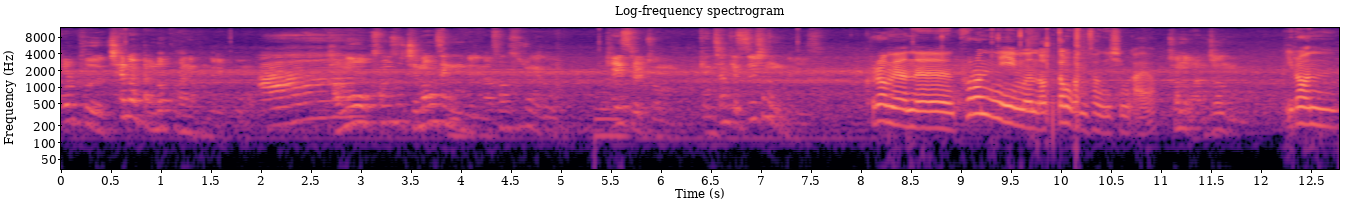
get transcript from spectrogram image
골프 채만 딱 넣고 다니는 분들이 있고 아. 간혹 선수 지망생들이나 선수 중에도 케이스를 좀 괜찮게 쓰시는 분들이 있어요. 그러면은 프로님은 어떤 감성이신가요? 저는 완전 이런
